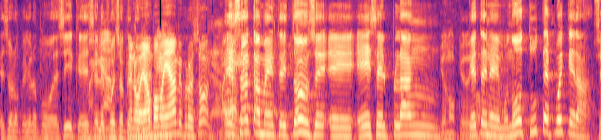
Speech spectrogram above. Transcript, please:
Eso es lo que yo le puedo decir, que es el esfuerzo que, Que nos vayamos para. Miami, profesor. Exactamente, entonces eh, es el plan no que tenemos. No, tú te puedes quedar. Sí,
